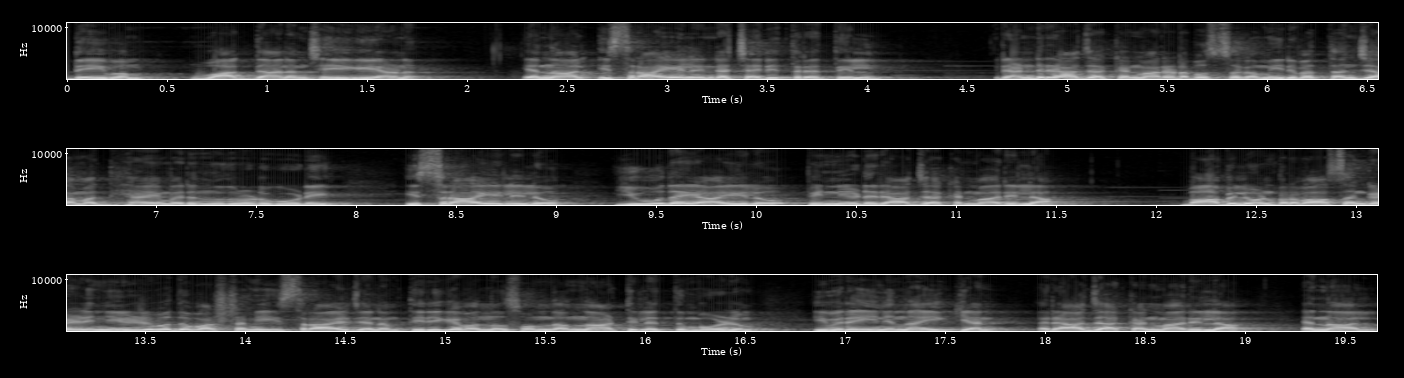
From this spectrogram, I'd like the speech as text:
ദൈവം വാഗ്ദാനം ചെയ്യുകയാണ്. എന്നാൽ ഇസ്രായേലിന്റെ ചരിത്രത്തിൽ രണ്ട് രാജാക്കന്മാരുടെ പുസ്തകം ഇരുപത്തഞ്ചാം അധ്യായം വരുന്നതോടുകൂടി ഇസ്രായേലിലോ യൂതയായിലോ പിന്നീട് രാജാക്കന്മാരില്ല. ബാബിലോൺ പ്രവാസം കഴിഞ്ഞ് എഴുപത് വർഷം ഈ ഇസ്രായേൽ ജനം തിരികെ വന്ന് സ്വന്തം നാട്ടിലെത്തുമ്പോഴും ഇവരെ ഇനി നയിക്കാൻ രാജാക്കന്മാരില്ല. എന്നാൽ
